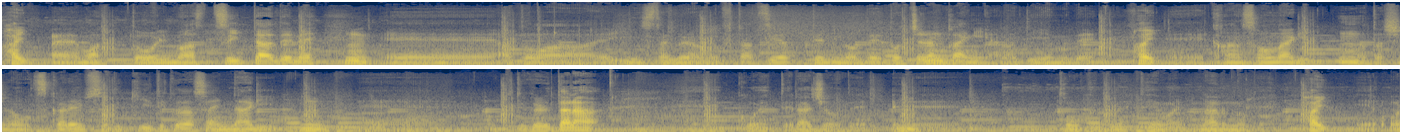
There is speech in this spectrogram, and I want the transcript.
はい。えー待っております。ツイッターでね、うん。えーあとはインスタグラム2つやってるのでどちらかにあの DM で、はい。えー感想なり、うん。私のお疲れエピソード聞いてくださいなり、うん。えー送ってくれたら、えーこうやってラジオで、えートークのねテーマになるので、はい。えーお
